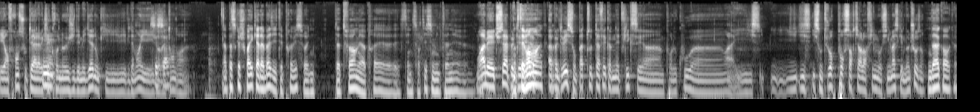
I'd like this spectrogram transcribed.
Et en France, où tu es avec la Mm. chronologie des médias, donc il- évidemment, ils C'est doivent ça. attendre. Ah, parce que je croyais qu'à la base il était prévu sur une plateforme et après euh, c'était une sortie simultanée. euh. Ouais, mais tu sais, Apple Donc TV, vraiment- Apple TV, ils sont pas tout à fait comme Netflix et euh, pour le coup, euh, voilà, ils, ils, ils- ils sont toujours pour sortir leurs films au cinéma, ce qui est une bonne chose. hein. D'accord, ok.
